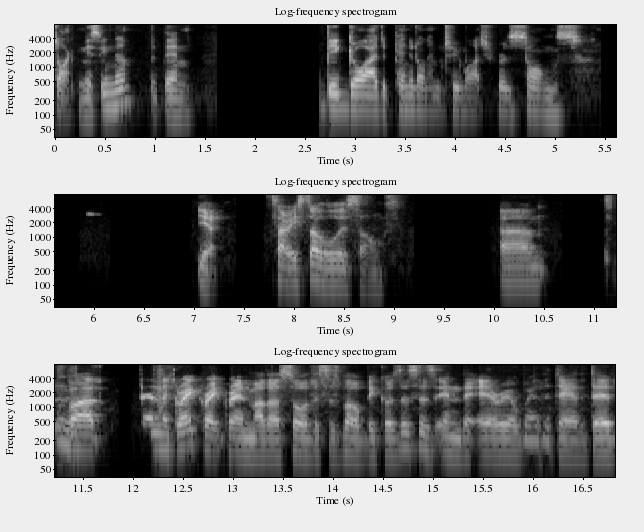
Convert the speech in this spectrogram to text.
like missing them. But then, big guy depended on him too much for his songs. Yeah, so he stole all his songs. Um, but then the great great grandmother saw this as well because this is in the area where the Day of the Dead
